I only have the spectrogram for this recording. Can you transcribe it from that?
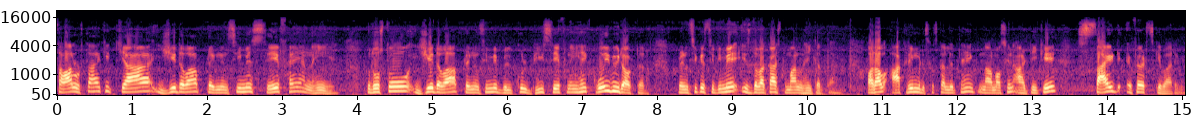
सवाल उठता है कि क्या ये दवा प्रेगनेंसी में सेफ़ है या नहीं है? तो दोस्तों, ये दवा प्रेगनेंसी में बिल्कुल भी सेफ़ नहीं है। कोई भी डॉक्टर प्रेगनेंसी की स्थिति में इस दवा का इस्तेमाल नहीं करता है। और अब आखिरी में डिस्कस कर लेते हैं नार्मोक्सिन आरटी के साइड इफ़ेक्ट्स के बारे में।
